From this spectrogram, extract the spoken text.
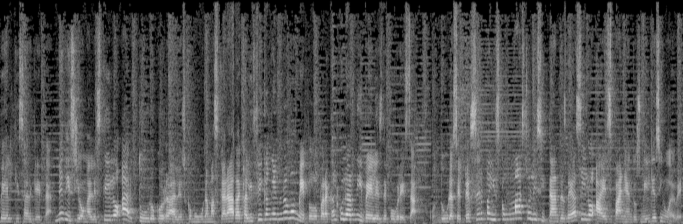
Belkis Argueta. Medición al estilo Arturo Corrales como una mascarada califican el nuevo método para calcular niveles de pobreza. Honduras, el tercer país con más solicitantes de asilo a España en 2019.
